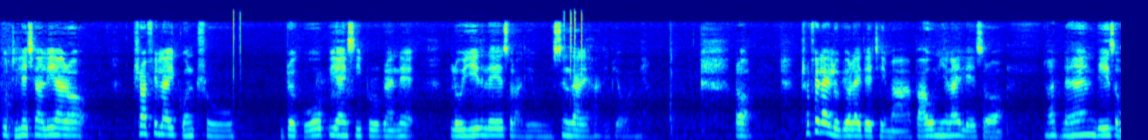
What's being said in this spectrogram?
ခုဒီ lecture လေးကတော့ traffic light control အတွက်ကို PIC program နဲ့ဘယ်လိုရေးသလဲဆိုတာလေးကိုစဉ်းစားတဲ့ဟာလေးပြောပါမယ်အဲ့တော့ traffic light လို့ပြောလိုက်တဲ့အချိန်မှာဘာကိုမြင်လိုက်လဲဆိုတော့နော်လမ်းလေးစုံ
